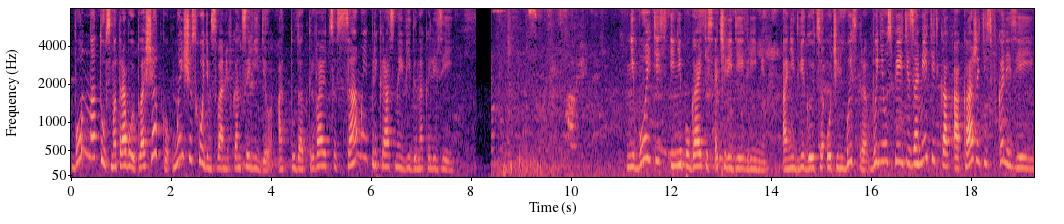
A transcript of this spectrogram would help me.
Вон на ту смотровую площадку мы еще сходим с вами в конце видео. Оттуда открываются самые прекрасные виды на Колизей. Не бойтесь и не пугайтесь очередей в Риме. Они двигаются очень быстро, вы не успеете заметить, как окажетесь в Колизее.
